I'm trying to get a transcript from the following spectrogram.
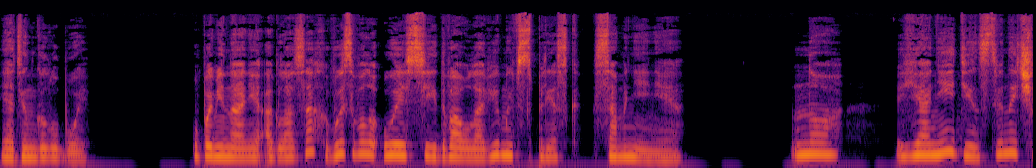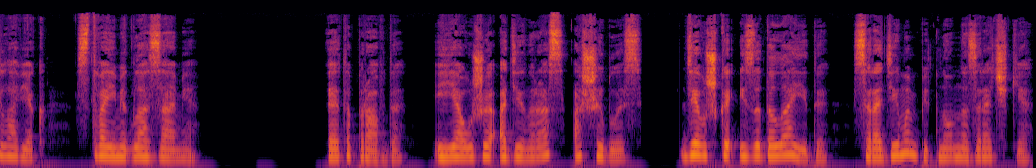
и один голубой. Упоминание о глазах вызвало у Эсси едва уловимый всплеск сомнения. «Но я не единственный человек с твоими глазами». «Это правда, и я уже один раз ошиблась. Девушка из Адалаиды с родимым пятном на зрачке.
